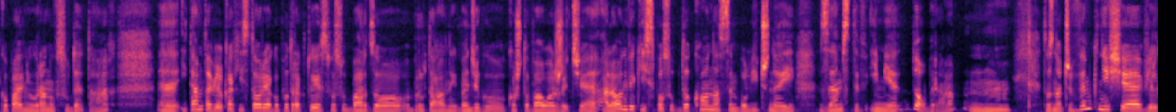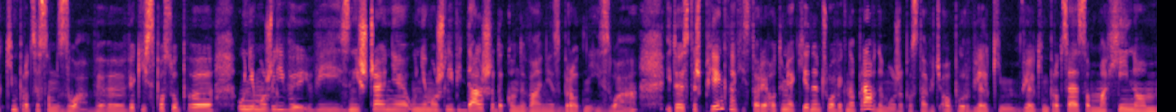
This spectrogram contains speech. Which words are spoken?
kopalni uranu w Sudetach i tam ta wielka historia go potraktuje w sposób bardzo brutalny i będzie go kosztowała życie, ale on w jakiś sposób dokona symbolicznej zemsty w imię dobra. Mm, to znaczy wymknie się wielkim procesom zła. W, w jakiś sposób uniemożliwi zniszczenie, uniemożliwi dalsze dokonywanie zbrodni i zła. I to jest też piękna historia o tym, jak jeden człowiek naprawdę może postawić opór wielkim, wielkim procesom, machinom,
